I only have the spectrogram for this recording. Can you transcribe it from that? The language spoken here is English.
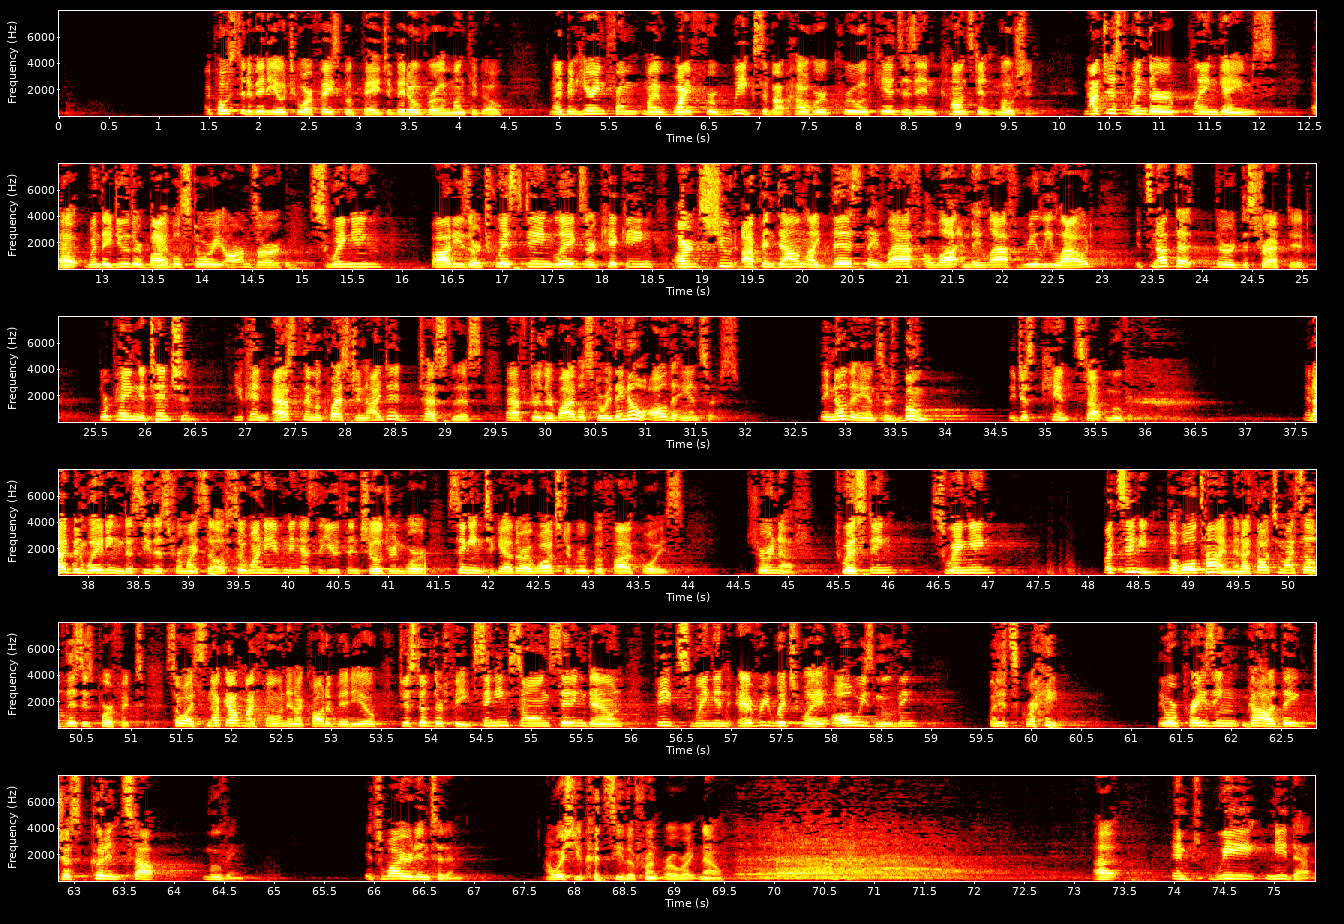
I posted a video to our Facebook page a bit over a month ago and I've been hearing from my wife for weeks about how her crew of kids is in constant motion. Not just when they're playing games, uh, when they do their Bible story, arms are swinging, bodies are twisting, legs are kicking, arms shoot up and down like this. They laugh a lot and they laugh really loud. It's not that they're distracted. They're paying attention. You can ask them a question. I did test this after their Bible story. They know all the answers. They know the answers. Boom. They just can't stop moving. And I'd been waiting to see this for myself, so one evening as the youth and children were singing together, I watched a group of five boys. Sure enough, twisting, swinging, but singing the whole time. And I thought to myself, this is perfect. So I snuck out my phone and I caught a video just of their feet, singing songs, sitting down, feet swinging every which way, always moving. But it's great. They were praising God. They just couldn't stop moving. It's wired into them. I wish you could see the front row right now. uh, and we need that.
